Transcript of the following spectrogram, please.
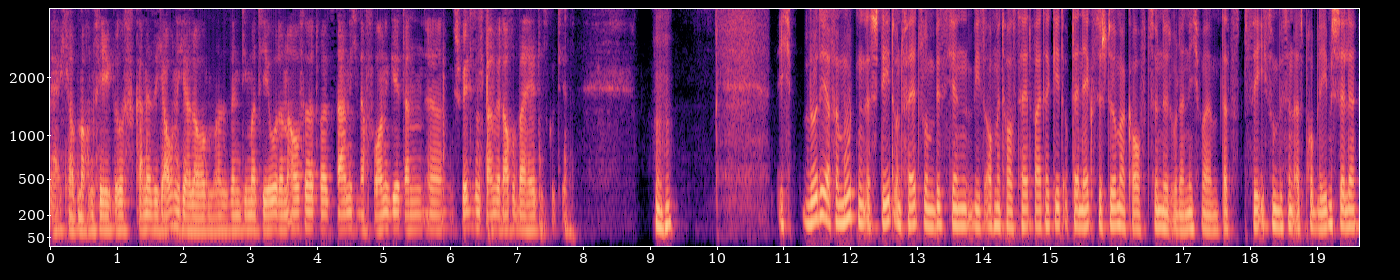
ja, ich glaube, noch einen Fehlgriff kann er sich auch nicht erlauben. Also wenn Di Matteo dann aufhört, weil es da nicht nach vorne geht, dann äh, spätestens dann wird auch über Held diskutiert. Mhm. Ich würde ja vermuten, es steht und fällt so ein bisschen, wie es auch mit Horst Held weitergeht, ob der nächste Stürmerkauf zündet oder nicht, weil das sehe ich so ein bisschen als Problemstelle.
